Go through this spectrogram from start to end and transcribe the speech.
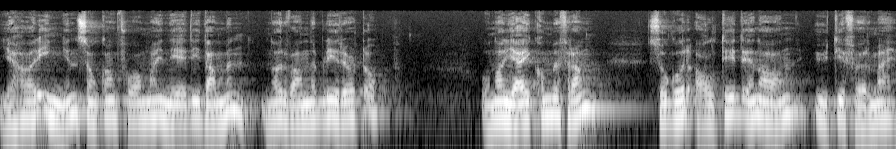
jeg har ingen som kan få meg ned i dammen når vannet blir rørt opp, og når jeg kommer fram, så går alltid en annen uti før meg.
